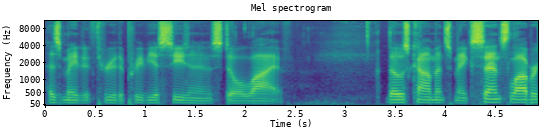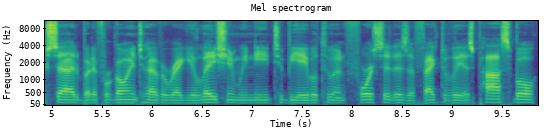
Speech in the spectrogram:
has made it through the previous season and is still alive. Those comments make sense, Lauber said, but if we're going to have a regulation, we need to be able to enforce it as effectively as possible.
